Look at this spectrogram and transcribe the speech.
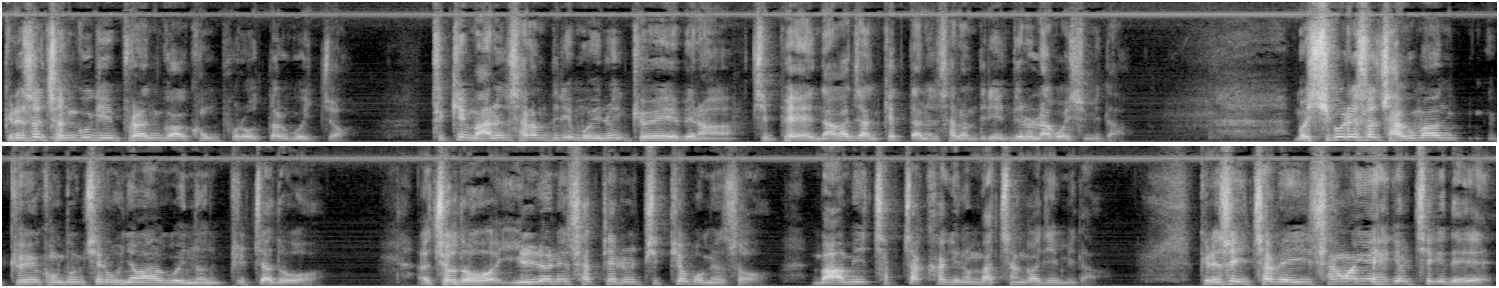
그래서 전국이 불안과 공포로 떨고 있죠. 특히 많은 사람들이 모이는 교회 예배나 집회에 나가지 않겠다는 사람들이 늘어나고 있습니다. 뭐 시골에서 자그마한 교회 공동체를 운영하고 있는 필자도 저도 일련의 사태를 지켜보면서 마음이 착착하기는 마찬가지입니다. 그래서 이참에 이 상황의 해결책에 대해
